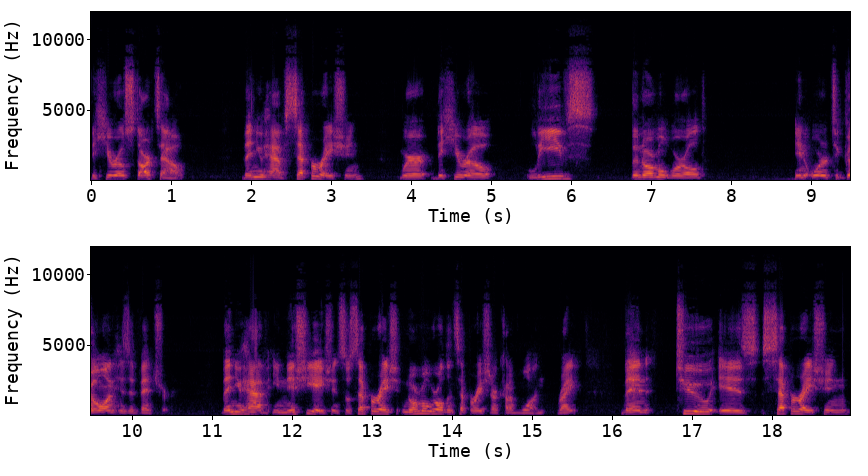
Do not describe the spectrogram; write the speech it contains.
the hero starts out. Then you have separation, where the hero leaves the normal world in order to go on his adventure. Then you have initiation. So separation, normal world and separation are kind of one, right? Then two is separation,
